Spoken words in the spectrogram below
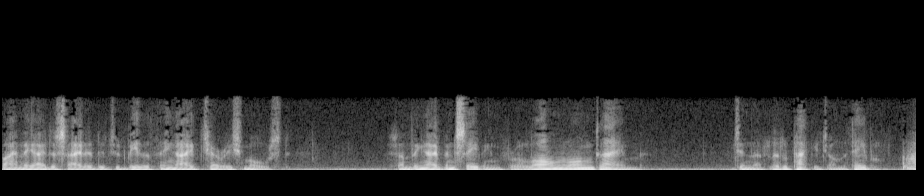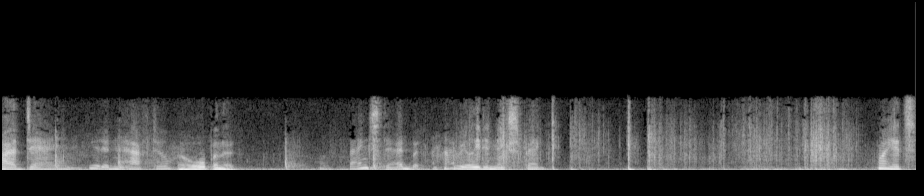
finally I decided it should be the thing I cherish most. Something I've been saving for a long, long time. It's in that little package on the table. Oh, Dad, you didn't have to. Now open it. Thanks, Dad, but I really didn't expect. Why, it's.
